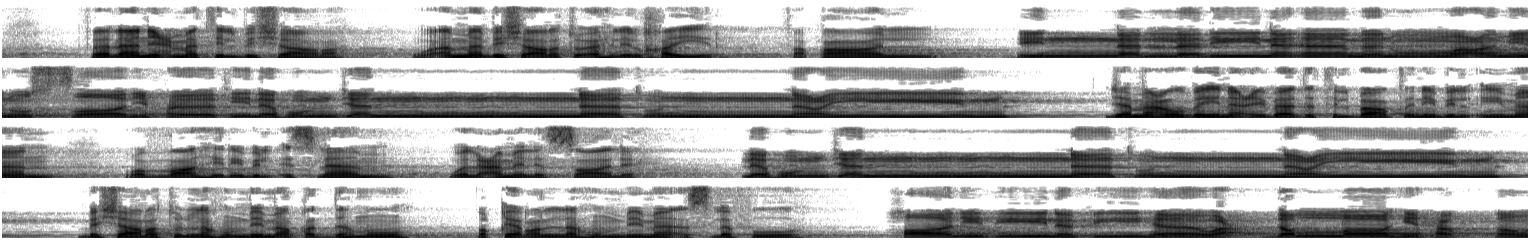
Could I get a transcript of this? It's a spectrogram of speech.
فلا نعمة البشارة. وأما بشارة أهل الخير فقال ان الذين امنوا وعملوا الصالحات لهم جنات النعيم جمعوا بين عبادة الباطن بالإيمان والظاهر بالإسلام والعمل الصالح. لهم جنات النعيم بشارة لهم بما قدموه وقرا لهم بما أسلفوه. خالدين فيها وعد الله حقا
